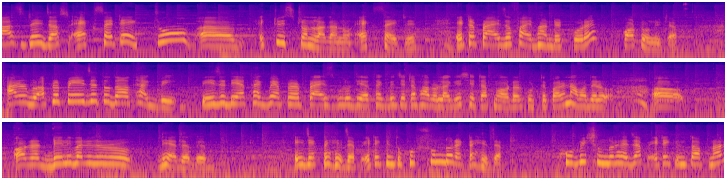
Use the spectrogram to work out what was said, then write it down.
কাজ নেই জাস্ট এক সাইডে একটু একটু স্টোন লাগানো, এক সাইডে এটা প্রাইসও ফাইভ হান্ড্রেড করে কটন এটা। আর আপনার পেজে তো দেওয়া থাকবেই। পেজে দেওয়া থাকবে, আপনার প্রাইসগুলো দেওয়া থাকবে, যেটা ভালো লাগে সেটা আপনি অর্ডার করতে পারেন। আমাদের অর্ডার ডেলিভারিরও দেওয়া যাবে। এই যে একটা হেজাব এটা কিন্তু খুব সুন্দর একটা হেজাব খুবই সুন্দর হেজাব এটা কিন্তু আপনার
